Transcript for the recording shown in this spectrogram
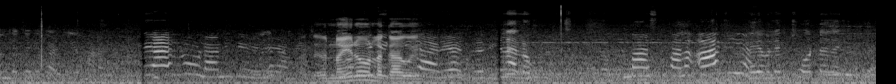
ਅੰਦਰ ਜਾ ਕੇ ਕੱਢ ਲਿਓ ਮਾੜਾ ਯਾਰ ਰੋਣਾ ਨਹੀਂ ਦੇ ਨਹੀਂ ਰੋਣ ਲੱਗਾ ਕੋਈ? ਲੈ ਲਓ। ਮਾਸਕ ਪਾ ਲਾ ਆ ਕੀ ਹੈ ਮੇਰੇ ਵੱਲ ਇੱਕ ਛੋਟਾ ਜਿਹਾ ਗਿਫਟ ਹੈ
